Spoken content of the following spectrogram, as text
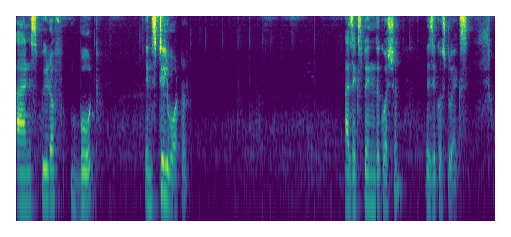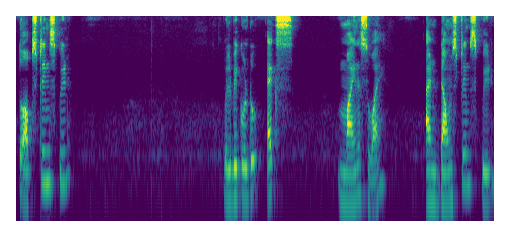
and speed of boat in still water as explain the question is equals to x तो upstream speed will be equal to x minus y and downstream speed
